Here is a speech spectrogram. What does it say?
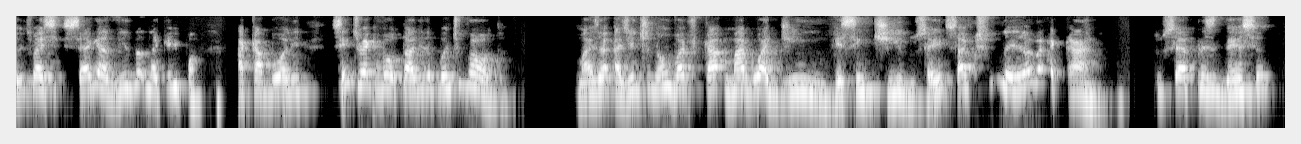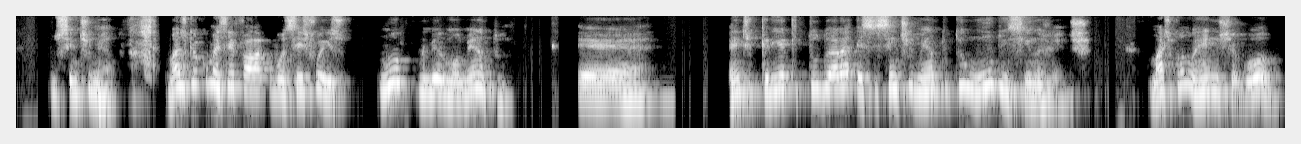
a gente vai, segue a vida naquele ponto. Acabou ali. Se a gente tiver que voltar ali, depois a gente volta. Mas a, a gente não vai ficar magoadinho, ressentido. Se a gente sabe que isso daí é carne. Isso é a presidência do sentimento. Mas o que eu comecei a falar com vocês foi isso. No primeiro momento, é, a gente cria que tudo era esse sentimento que o mundo ensina a gente. Mas quando o reino chegou,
